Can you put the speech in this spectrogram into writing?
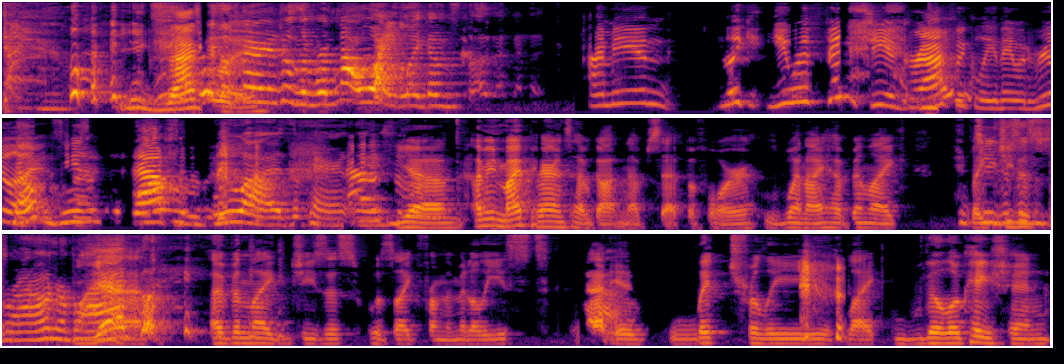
exactly. Jesus, Mary, and Joseph were not white. Like I'm. I mean, like you would think geographically they would realize. Nope, Jesus absolutely blue eyes apparently. Absolutely. Yeah, I mean, my parents have gotten upset before when I have been like, like Jesus, Jesus is brown or black. Yeah, I've been like Jesus was like from the Middle East. That is literally like the location,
